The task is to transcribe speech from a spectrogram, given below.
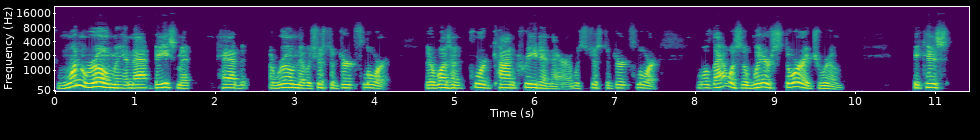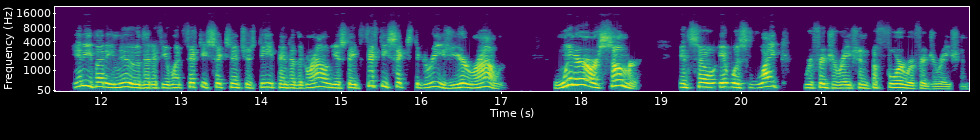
one room in that basement had a room that was just a dirt floor. There wasn't poured concrete in there, it was just a dirt floor. Well, that was the winter storage room because anybody knew that if you went 56 inches deep into the ground, you stayed 56 degrees year round, winter or summer. And so it was like refrigeration before refrigeration.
